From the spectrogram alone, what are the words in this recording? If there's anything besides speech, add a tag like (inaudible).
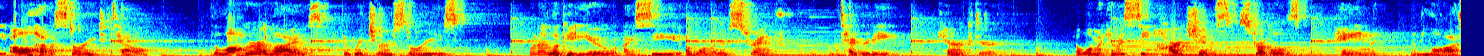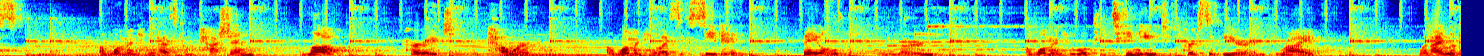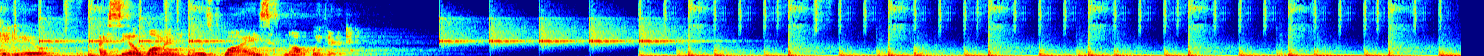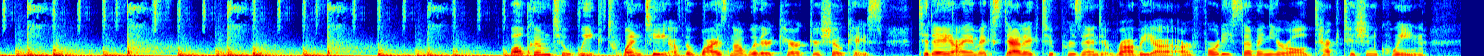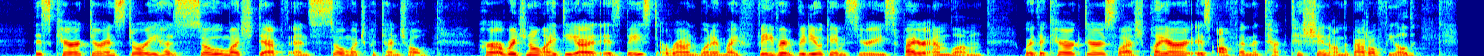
We all have a story to tell. The longer our lives, the richer our stories. When I look at you, I see a woman of strength, integrity, character, a woman who has seen hardships, struggles, pain, and loss, a woman who has compassion, love, courage, and power, a woman who has succeeded, failed, and learned, a woman who will continue to persevere and thrive. When I look at you, I see a woman who is wise, not withered. Welcome to week 20 of the Wise Not Withered character showcase. Today I am ecstatic to present Rabia, our 47 year old tactician queen. This character and story has so much depth and so much potential. Her original idea is based around one of my favorite video game series, Fire Emblem, where the character slash player is often the tactician on the battlefield,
